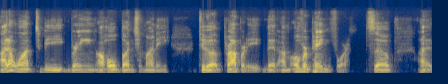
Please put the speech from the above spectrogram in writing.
i don't want to be bringing a whole bunch of money to a property that i'm overpaying for so I,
